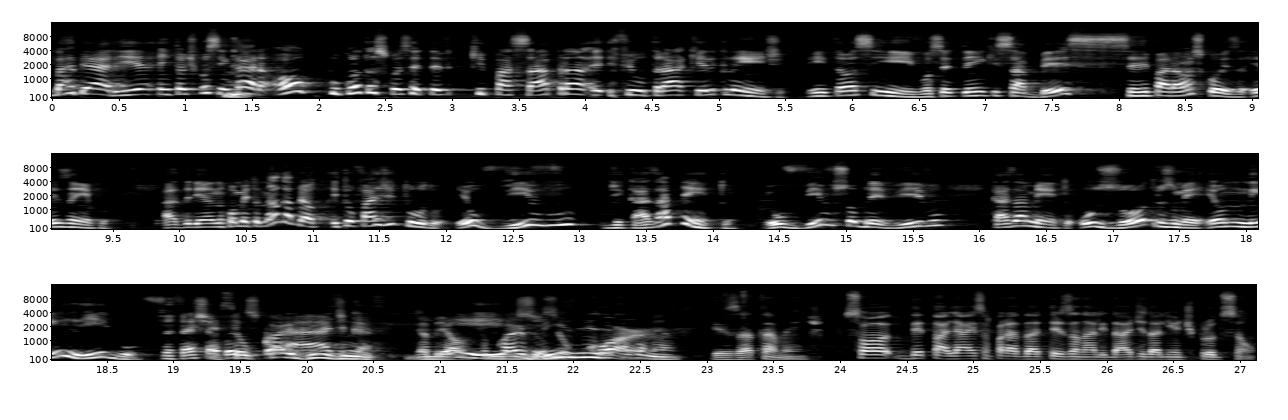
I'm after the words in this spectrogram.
barbearia. Então, tipo assim, cara, ó por quantas coisas você teve que passar pra eh, filtrar aquele cliente. Então, assim, você tem que saber se reparar umas coisas. Exemplo. Adriano comentou, não, Gabriel, e tu faz de tudo. Eu vivo de casamento. Eu vivo, sobrevivo casamento. Os outros, man, eu nem ligo. Fecha É coisa seu core esporádica. business, Gabriel. Seu core Isso, business seu é core. casamento. Exatamente. Só detalhar essa parada da artesanalidade da linha de produção.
